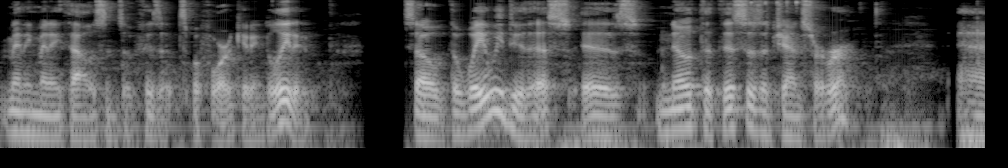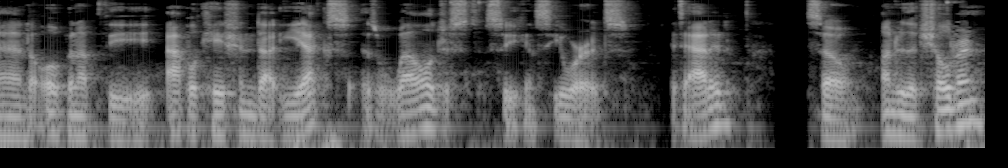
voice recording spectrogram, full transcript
many many thousands of visits before getting deleted. So the way we do this is note that this is a gen server, and I'll open up the application.ex as well, just so you can see where it's it's added. So under the children,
